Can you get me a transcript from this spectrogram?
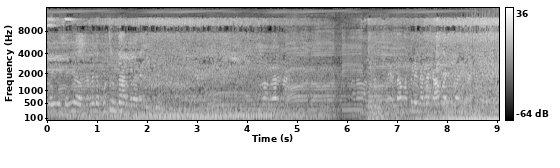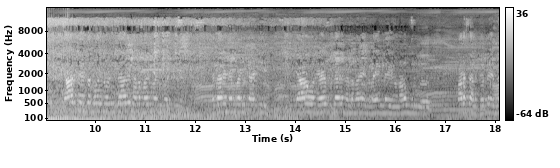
செய்ய செய்ய அவர் நல்லதை கொடுத்துக்கிட்டு தான் இருக்கிறாரு. எங்களுக்கு வேற எல்லா மக்களையும் நல்லா காப்பாற்றி காட்டுகிறாரு யாருக்கும் எந்த நோய் நொடி இல்லாத நல்ல மாதிரி காட்டி எல்லாரையும் நல் வழி காட்டி யாரும் ஒரு இழப்பு இல்லாத நல்ல மாதிரி எங்கள் லைனில் எங்கள் நலங்குரு பாடசாலை பேரில் எந்த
